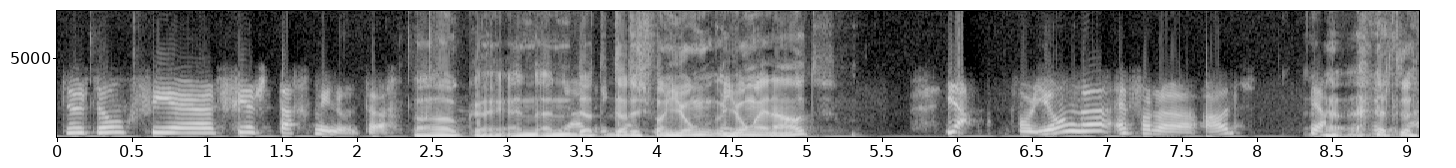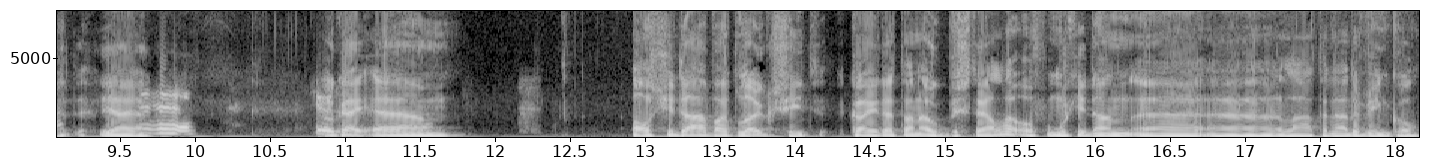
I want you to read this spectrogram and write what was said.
duurt ongeveer 40 minuten. Ah, Oké, en, en dat, dat is van jong, jong en oud? Ja, voor jongen en voor uh, oud. Ja. ja, ja. Oké, ehm, als je daar wat leuk ziet, kan je dat dan ook bestellen? Of moet je dan eh, eh, later naar de winkel?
